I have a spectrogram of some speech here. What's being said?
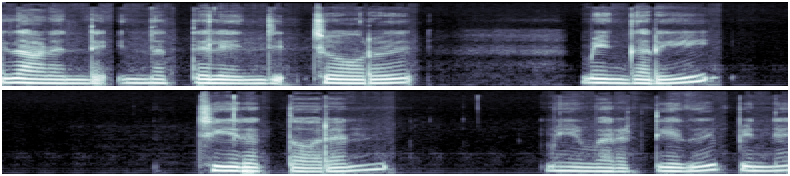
ഇതാണ് എന്റെ ഇന്നത്തെ ലഞ്ച്. ചോറ് മീൻകറി ചീരത്തോരൻ മീൻ വരട്ടിയത് പിന്നെ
